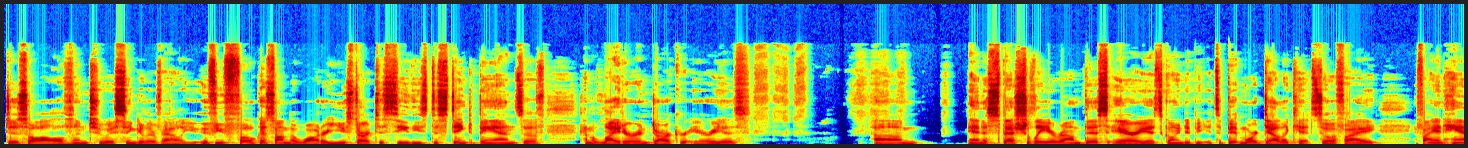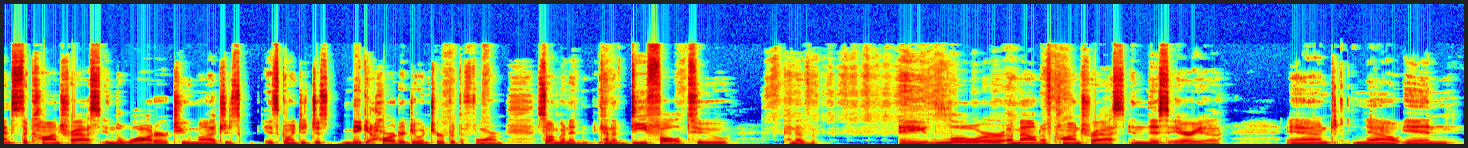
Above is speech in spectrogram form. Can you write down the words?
dissolves into a singular value. If you focus on the water, you start to see these distinct bands of kind of lighter and darker areas. Um, and especially around this area, it's going to be it's a bit more delicate. So if I if I enhance the contrast in the water too much, it's it's going to just make it harder to interpret the form. So I'm going to kind of default to kind of a lower amount of contrast in this area, and now in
